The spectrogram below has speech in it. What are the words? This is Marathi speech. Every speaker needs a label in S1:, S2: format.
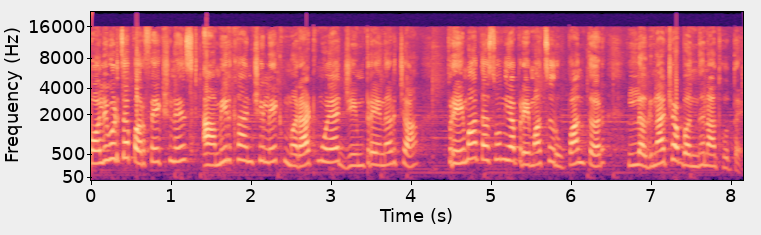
S1: बॉलिवूडचा परफेक्शनिस्ट आमिर खानची लेख मराठमोळ्या जिम ट्रेनरच्या प्रेमात असून या प्रेमाचं रूपांतर लग्नाच्या बंधनात होतंय.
